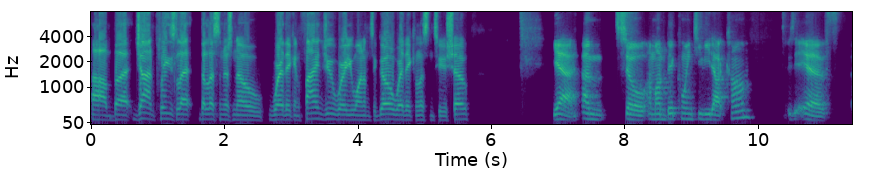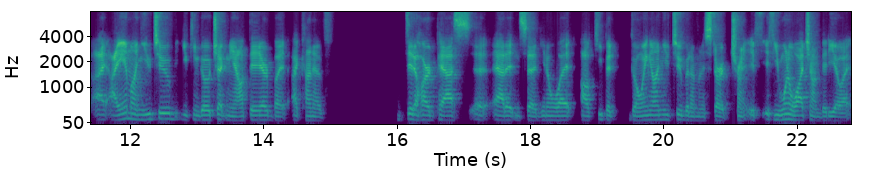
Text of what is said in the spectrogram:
Um, but John, please let the listeners know where they can find you, where you want them to go, where they can listen to your show. Yeah. Um, so I'm on bitcointv.com. If I, I am on YouTube, you can go check me out there, but I kind of did a hard pass uh, at it and said, you know what, I'll keep it going on YouTube, but I'm going to start trying. If, if you want to watch on video, I,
